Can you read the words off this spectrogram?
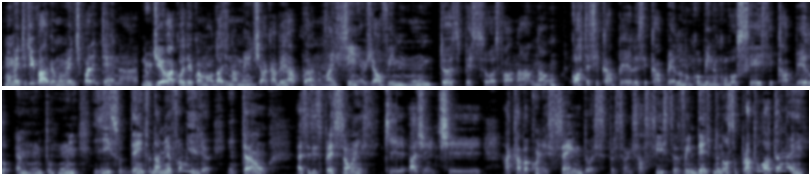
momento de vibe, um momento de quarentena. No dia eu acordei com a maldade na mente e acabei rapando. Mas sim, eu já ouvi muitas pessoas falando: ah, não, corta esse cabelo, esse cabelo não combina com você, esse cabelo é muito ruim. E isso dentro da minha família. Então, essas expressões que a gente acaba conhecendo, as expressões racistas, vêm dentro do nosso próprio lar também.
